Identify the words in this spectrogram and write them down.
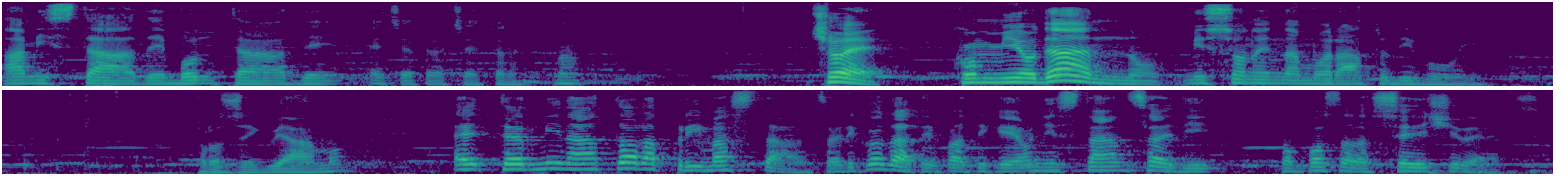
amistade, bontade, eccetera, eccetera, no? Cioè, con mio danno mi sono innamorato di voi. Proseguiamo. È terminata la prima stanza. Ricordate infatti che ogni stanza è di, composta da 16 versi.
